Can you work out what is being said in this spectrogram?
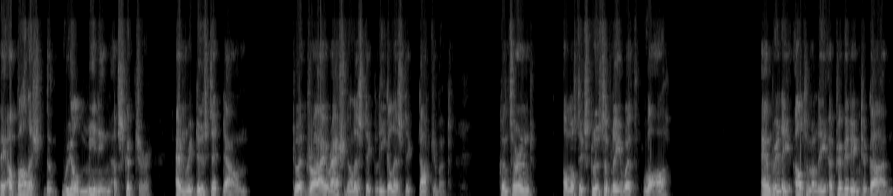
they abolished the real meaning of Scripture and reduced it down to a dry, rationalistic, legalistic document concerned almost exclusively with law and really ultimately attributing to God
